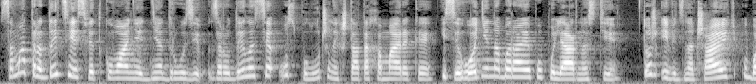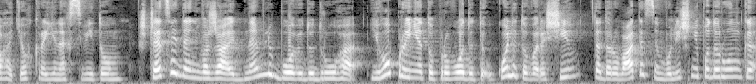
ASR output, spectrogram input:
Сама традиція святкування Дня друзів зародилася у Сполучених Штатах Америки і сьогодні набирає популярності. Тож і відзначають у багатьох країнах світу. Ще цей день вважають днем любові до друга. Його прийнято проводити у колі товаришів та дарувати символічні подарунки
